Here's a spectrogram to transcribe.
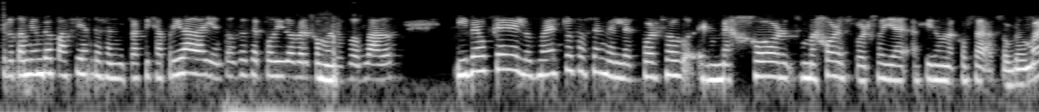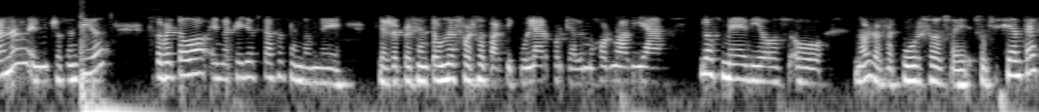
pero también veo pacientes en mi práctica privada y entonces he podido ver como los dos lados. Y veo que los maestros hacen el esfuerzo, el mejor, su mejor esfuerzo. Ya ha sido una cosa sobrehumana en muchos sentidos, sobre todo en aquellos casos en donde les representó un esfuerzo particular porque a lo mejor no había los medios o no los recursos eh, suficientes,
